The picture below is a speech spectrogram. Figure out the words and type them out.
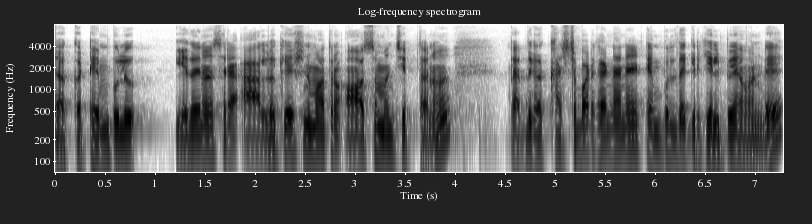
యొక్క టెంపుల్ ఏదైనా సరే ఆ లొకేషన్ మాత్రం అవసరం అని చెప్తాను. పెద్దగా కష్టపడకుండానే టెంపుల్ దగ్గరికి వెళ్ళిపోయామండి.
